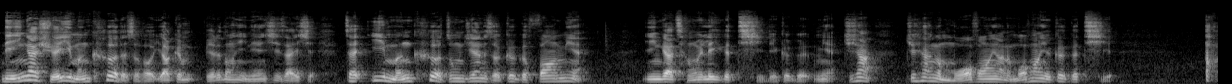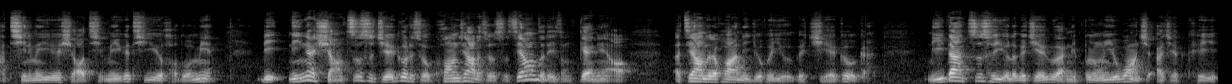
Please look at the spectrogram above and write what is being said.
你应该学一门课的时候，要跟别的东西联系在一起，在一门课中间的时候，各个方面应该成为了一个体的各个面，就像就像个魔方一样的，魔方有各个体，大体里面有小体，每个体有好多面。你你应该想知识结构的时候，框架的时候是这样子的一种概念啊，呃，这样子的话你就会有一个结构感。你一旦知识有了个结构感，你不容易忘记，而且可以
